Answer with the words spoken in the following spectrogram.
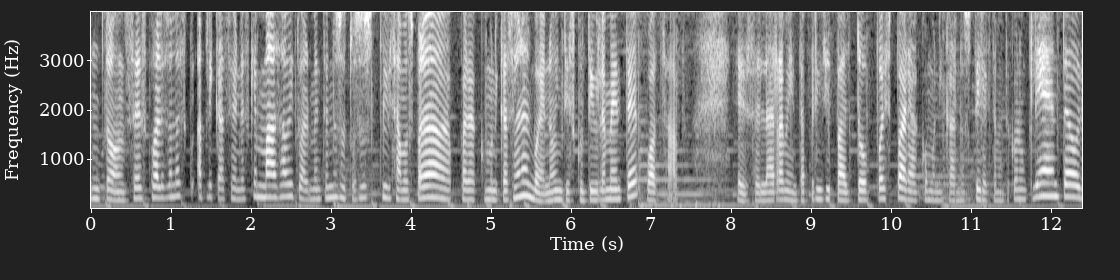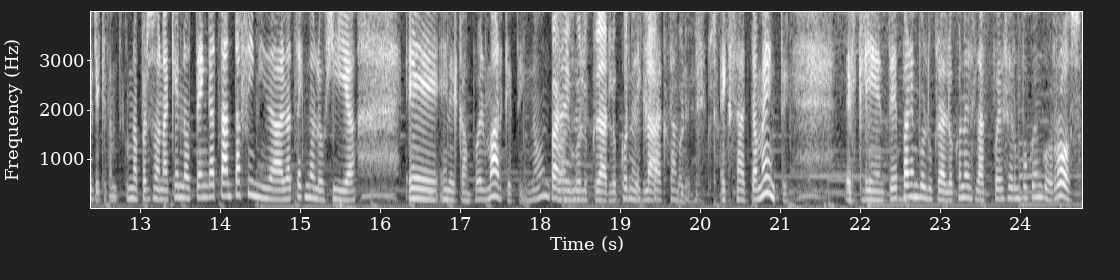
Entonces, ¿cuáles son las aplicaciones que más habitualmente nosotros utilizamos para, para comunicaciones? Bueno, indiscutiblemente WhatsApp es la herramienta principal top pues para comunicarnos directamente con un cliente o directamente con una persona que no tenga tanta afinidad a la tecnología eh, en el campo del marketing, ¿no? para involucrarlo con Slack, exactamente, por ejemplo. Exactamente. El cliente para involucrarlo con Slack puede ser un poco engorroso,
